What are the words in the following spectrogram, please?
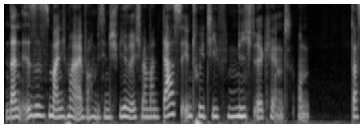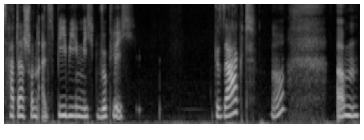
Dann ist es manchmal einfach ein bisschen schwierig, wenn man das intuitiv nicht erkennt. Und das hat er schon als Baby nicht wirklich gesagt. Ne? Ähm,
